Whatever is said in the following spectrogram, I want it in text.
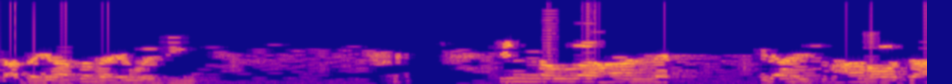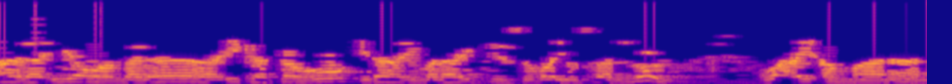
saasayaasanaa waa diin ina allaha alle ilaahay subxaana watacaala iyo wa malaa'ikatahu ilaahay malaa'igtiisuba yusalluun waxay ammaanaan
